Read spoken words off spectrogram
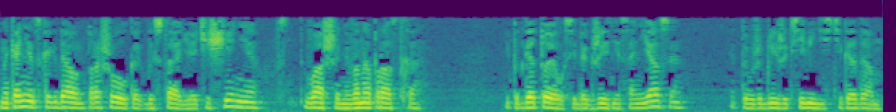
Наконец, когда он прошел как бы стадию очищения вашими ванапрастха и подготовил себя к жизни саньясы, это уже ближе к 70 годам,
